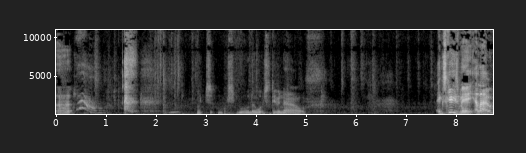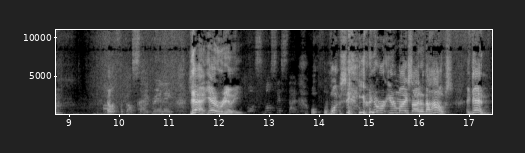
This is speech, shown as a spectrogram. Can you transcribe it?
Uh, what you wanna what you doing now? Excuse me. Hello. Oh, for God's sake, really? Yeah, yeah, really. What's what's this then? What's you're you're on my side of the house again?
